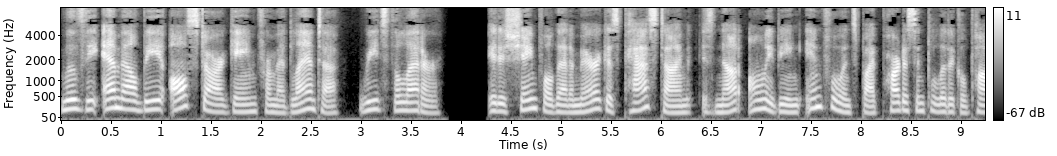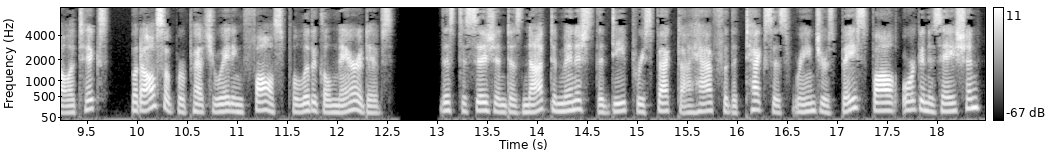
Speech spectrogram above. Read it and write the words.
moved the MLB All Star game from Atlanta, reads the letter. It is shameful that America's pastime is not only being influenced by partisan political politics, but also perpetuating false political narratives. This decision does not diminish the deep respect I have for the Texas Rangers baseball organization,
